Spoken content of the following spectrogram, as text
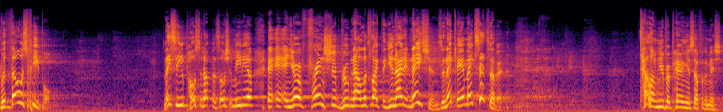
With those people. They see you posted up on social media, and, and your friendship group now looks like the United Nations, and they can't make sense of it. Tell them you're preparing yourself for the mission.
